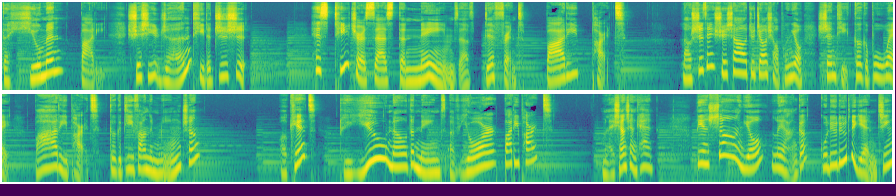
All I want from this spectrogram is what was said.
the human body，学习人体的知识。His teacher says the names of different body parts. 老师在学校就教小朋友身体各个部位 （body parts） 各个地方的名称。Well, kids, do you know the names of your body parts? 我们来想想看，脸上有两个咕溜溜的眼睛，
